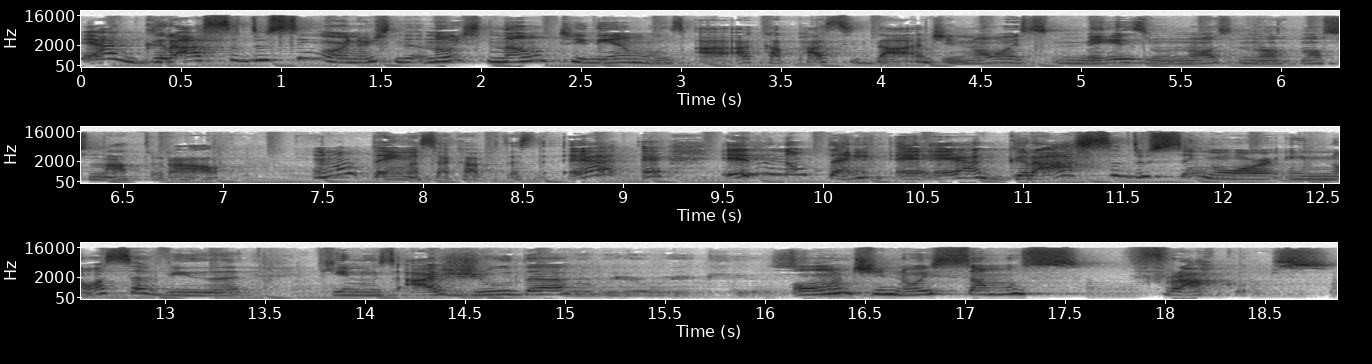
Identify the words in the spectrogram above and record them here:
é a graça do Senhor. Nós, nós não teríamos a, a capacidade, nós mesmos, nosso, no, nosso natural, eu não tenho essa capacidade. É, é, ele não tem. É, é, a graça do Senhor em nossa vida que nos ajuda onde nós somos fracos.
